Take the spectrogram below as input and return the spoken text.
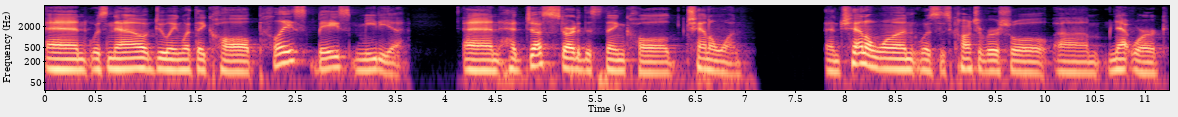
and was now doing what they call place-based media and had just started this thing called Channel One. And Channel One was this controversial um, network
